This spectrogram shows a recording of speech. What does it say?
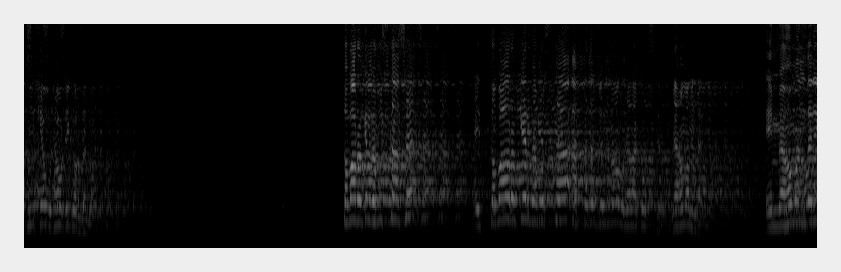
এখন কেউ উঠাউঠি করবেন না। তবারকের ব্যবস্থা আছে। এই তবারকের ব্যবস্থা আপনাদের জন্য ওনারা করছেন। মেহমানদারি। এই মেহমানদারি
